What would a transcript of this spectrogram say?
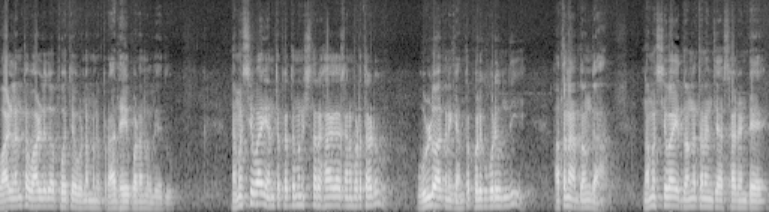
వాళ్ళంతా వాళ్ళుగా పోతే ఉండమని ప్రాధేయపడను లేదు. నమశివాయ ఎంత పెద్ద మనిషి తరహాగా కనబడతాడు? ఊళ్ళో అతనికి ఎంత పలుకుబడి ఉంది? అతను ఆ దొంగ నమశివాయ దొంగతనం చేస్తాడంటే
